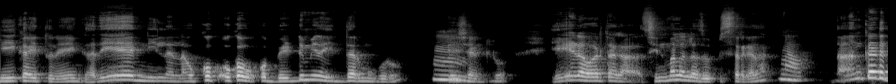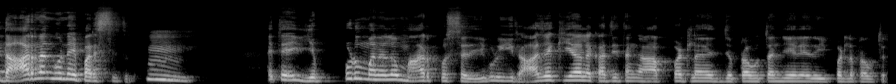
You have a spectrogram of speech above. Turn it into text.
లీక్ అవుతున్నాయి గదే నీళ్ళల్లో ఒక్కొక్క ఒక ఒక బెడ్ మీద ఇద్దరు ముగ్గురు పేషెంట్లు ఏడవడతా సినిమాలలో చూపిస్తారు కదా? దానికంటే దారుణంగా ఉన్నాయి పరిస్థితులు. అయితే ఎప్పుడు మనలో మార్పు వస్తుంది? ఇప్పుడు ఈ రాజకీయాలకు అతీతంగా అప్పట్లో ప్రభుత్వం చేయలేదు ఇప్పట్లో ప్రభుత్వం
